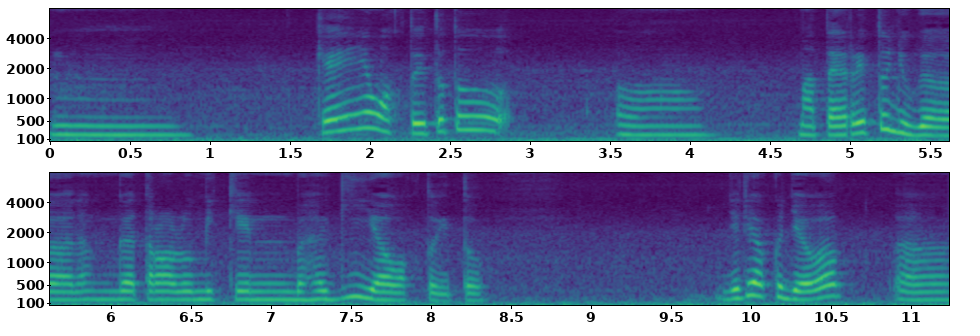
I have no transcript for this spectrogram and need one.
Hmm, kayaknya waktu itu tuh eh, materi tuh juga nggak terlalu bikin bahagia waktu itu. Jadi aku jawab eh,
